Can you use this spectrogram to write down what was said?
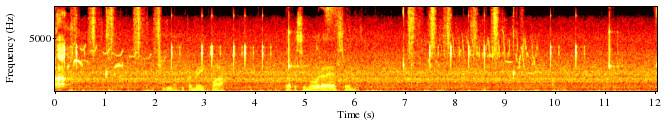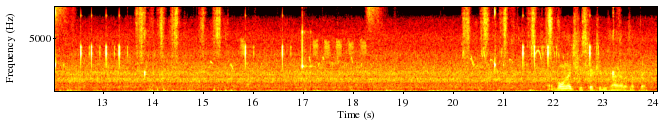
Ah. Utiliza aqui também com a própria cenoura, essa. É bom, não é difícil fertilizar elas até.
